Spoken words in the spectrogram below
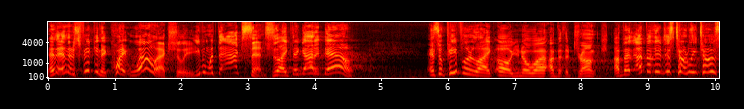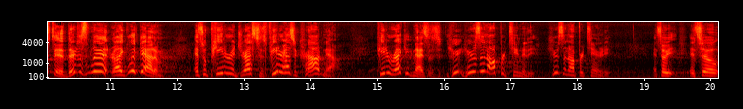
And, and they're speaking it quite well, actually, even with the accents. Like, they got it down. And so people are like, oh, you know what? I bet they're drunk. I bet, I bet they're just totally toasted. They're just lit. Like, look at them. And so Peter addresses. Peter has a crowd now. Peter recognizes here, here's an opportunity. Here's an opportunity. And so, and so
